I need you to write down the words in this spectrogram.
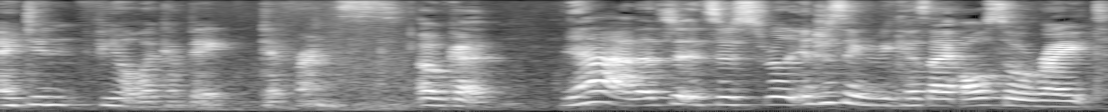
I didn't feel like a big difference. Oh, good. Yeah, that's it's just really interesting because I also write.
